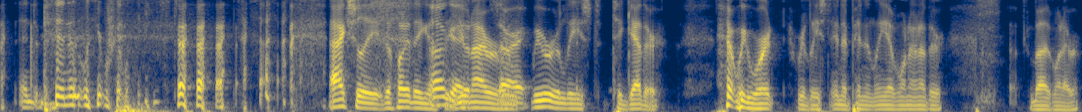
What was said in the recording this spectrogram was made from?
Independently released. Actually, the funny thing is that you and I were sorry. we were released together. we weren't released independently of one another, but whatever.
